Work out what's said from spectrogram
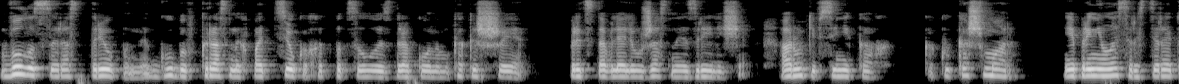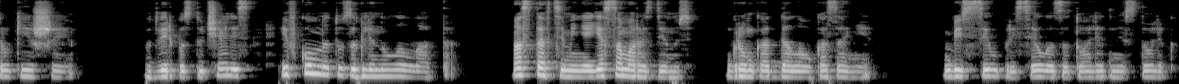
Волосы растрепаны, губы в красных подтеках от поцелуя с драконом, как и шея представляли ужасное зрелище, а руки в синяках. Какой кошмар! Я принялась растирать руки и шею. В дверь постучались, и в комнату заглянула Латта. «Оставьте меня, я сама разденусь», — громко отдала указание. Без сил присела за туалетный столик.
